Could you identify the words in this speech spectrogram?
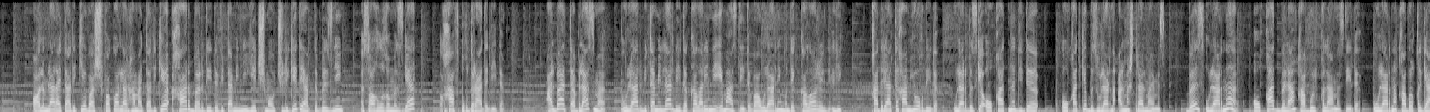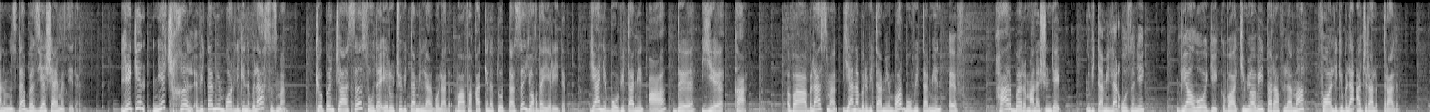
olimlar aytadiki va shifokorlar ham aytadiki har bir deydi vitaminning yetishmovchiligi deyapti bizning sog'lig'imizga xavf tug'diradi deydi. Albatta bilasizmi ular vitaminlar deydi kalorinli emas deydi va ularning bunday kaloriylik qadriyati ham yo'q deydi. Ular bizga ovqatni deydi ovqatga biz ularni almashtirolmaymiz. Biz ularni ovqat bilan qabul qilamiz deydi. Ularni qabul qilganimizda biz yashaymiz deydi. Lekin nechi xil vitamin borligini bilasizmi? Ko'pinchasi suvda eruvchi vitaminlar bo'ladi va faqatgina to'rttasi yog'da eriydi. Ya'ni bu vitamin a d e k. Va bilasizmi yana bir vitamin bor bu vitamin f. Har bir mana shunday vitaminlar o'zining biologik va kimyoviy taraflama faolligi bilan ajralib turadi.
